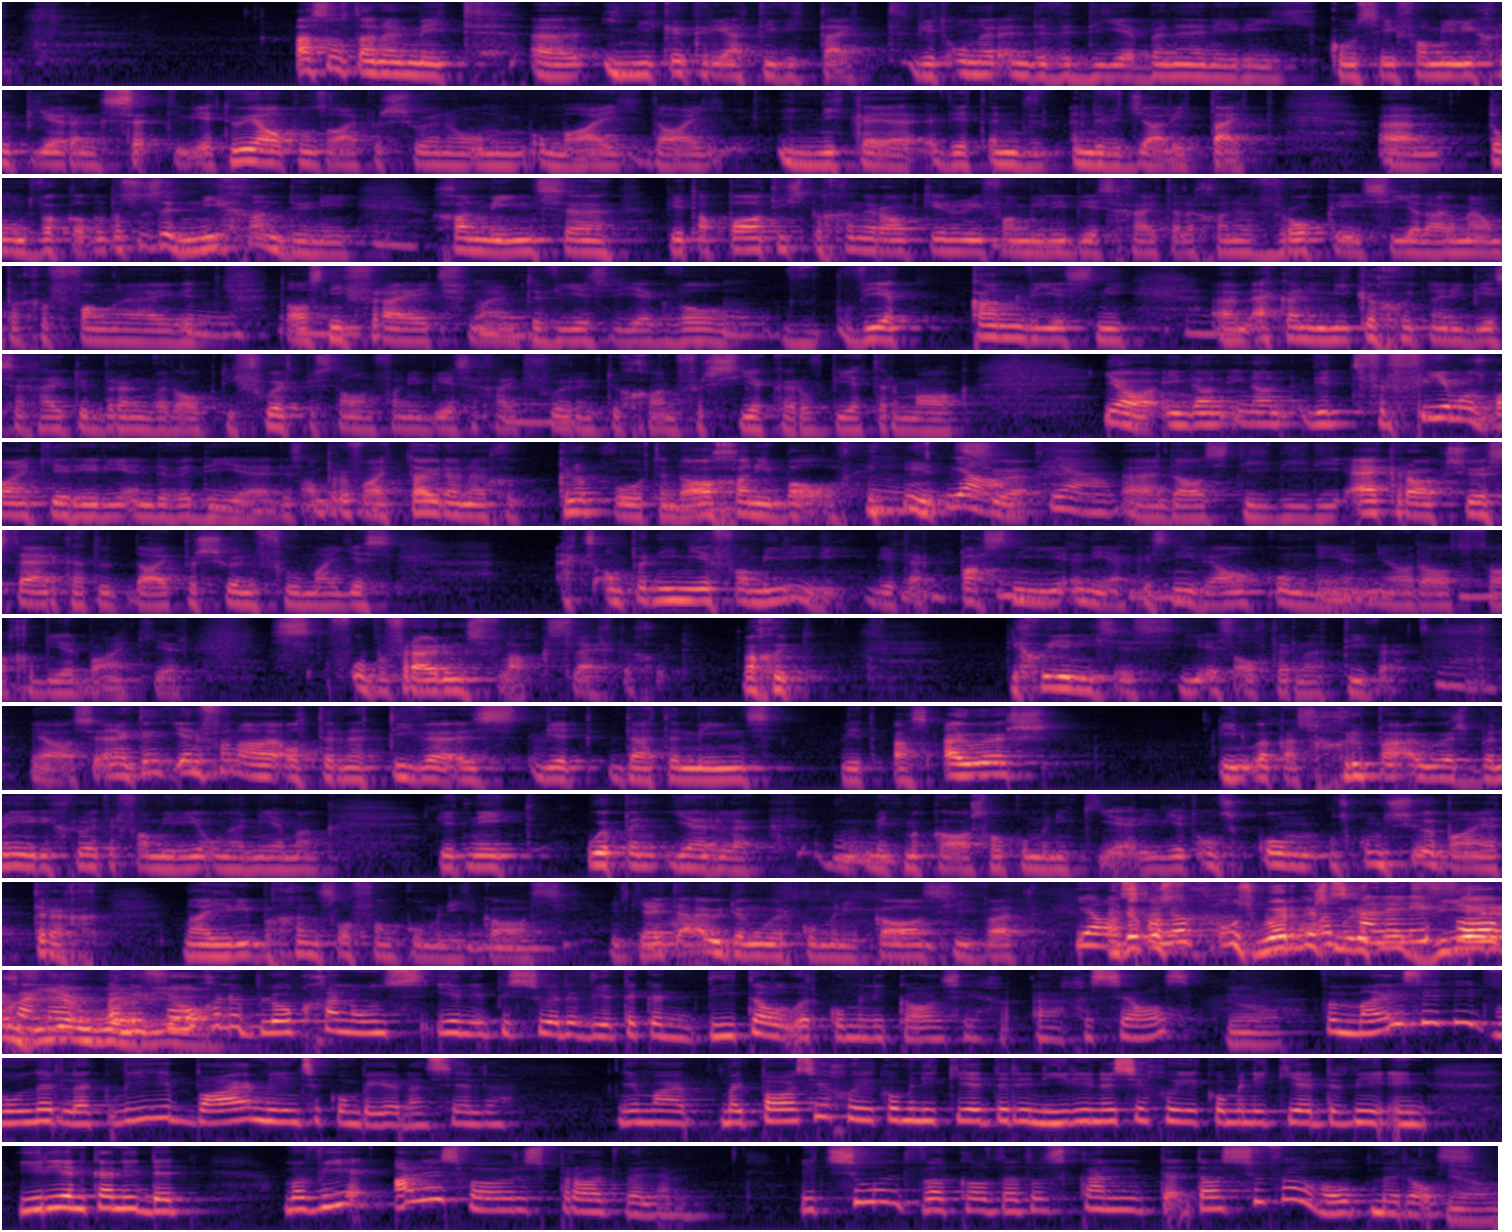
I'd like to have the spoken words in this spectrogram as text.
As ons dan nou met 'n uh, unieke kreatiwiteit, weet onder individue binne in hierdie kom sê familiegroepering sit, jy weet, hoe help ons daai persone om om daai daai unieke weet individualiteit ehm um, te ontwikkel? Want as ons dit nie gaan doen nie, gaan mense weet apaties begin raak teenoor die familiebesigheid. Hulle gaan 'n wrok hê, sê julle hou my amper gevange, jy weet, mm. daar's nie vryheid vir my om te wees wie ek wil, mm. wie ek kan wees nie. Um, ek kan unieke goed na die besigheid toe bring wat dalk die voortbestaan van die besigheid mm. vorentoe gaan verseker of beter maak. Ja, en dan en dan weet vervreem ons baie keer hierdie individue. Dis amper of daai tou dan nou geknip word en daar gaan die bal. Mm. ja, so. Ja. Uh daar's die die die ek raak so sterk dat daai persoon voel maar jy's ek's amper nie meer familie nie. Weet ek pas nie hier in nie. Ek is nie welkom nie. En ja, daar daar gebeur baie keer op 'n verhoudingsvlak slegte goed. Maar goed. Die goeie nuus is hier is alternatiewe. Ja. Ja, so en ek dink een van daai alternatiewe is weet dat 'n mens weet as ouers en ook as groepe ouers binne hierdie groter familie onderneming weet net oop en eerlik met mekaar sal kommunikeer. Jy weet ons kom ons kom so baie terug na hierdie beginsel van kommunikasie. Weet jy het 'n ja. ou ding oor kommunikasie wat Ja, ons gaan nog ons hoorders moet dit net weer en weer hoor. In die ja. volgende blok gaan ons een episode weet ek in detail oor kommunikasie uh, gesels. Ja. Vir my is dit net wonderlik wie baie mense kom by jou dan sê hulle nee maar my pa sê goeie kommunikeerder en hierdie is 'n goeie kommunikeerder nie en hierdie een kan nie dit maar wie alles waaroor ons praat Willem het so ontwikkel dat ons kan daar's soveel hulpmiddels. Ja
